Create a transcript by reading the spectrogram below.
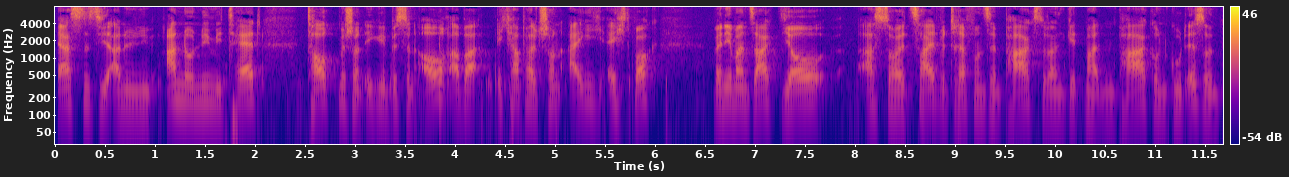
erstens die Anonym Anonymität taugt mir schon irgendwie ein bisschen auch, aber ich habe halt schon eigentlich echt Bock, wenn jemand sagt, yo, hast du heute Zeit, wir treffen uns im Park, so dann geht man halt in den Park und gut ist und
